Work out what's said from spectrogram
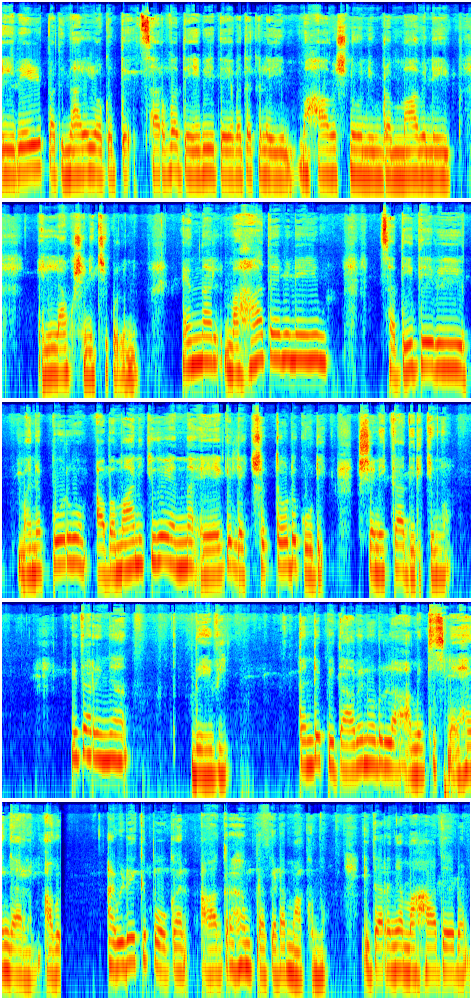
ഏഴേഴ് പതിനാല് ലോകത്തെ സർവദേവീ ദേവതകളെയും മഹാവിഷ്ണുവിനെയും ബ്രഹ്മാവിനെയും എല്ലാം ക്ഷണിച്ചു കൊള്ളുന്നു എന്നാൽ മഹാദേവനെയും സതീദേവിയെയും മനഃപൂർവം അപമാനിക്കുക എന്ന ഏക ലക്ഷ്യത്തോടു കൂടി ക്ഷണിക്കാതിരിക്കുന്നു. ഇതറിഞ്ഞ ദേവി തന്റെ പിതാവിനോടുള്ള അമിത സ്നേഹം കാരണം അവ അവിടേക്ക് പോകാൻ ആഗ്രഹം പ്രകടമാക്കുന്നു. ഇതറിഞ്ഞ മഹാദേവൻ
